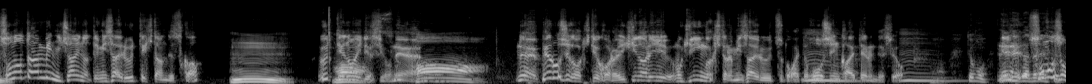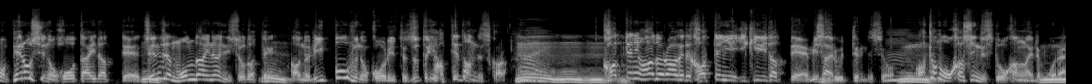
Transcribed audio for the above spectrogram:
そのたんびにチャイナってミサイル撃ってきたんですか、うん、撃ってないですよね。はあねペロシが来てからいきなり議員が来たらミサイル撃つとか言って方針変えてるんですよ。でも、ね、そもそもペロシの包帯だって全然問題ないんですよ。だって、あの立法府の交流ってずっとやってたんですから。勝手にハードル上げて勝手に行きりだってミサイル撃ってるんですよ。頭おかしいんですどう考えてもこれ。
